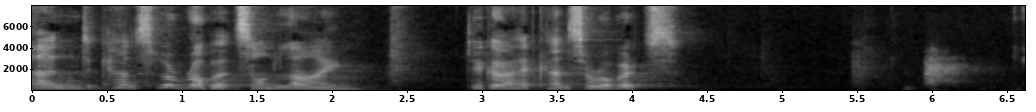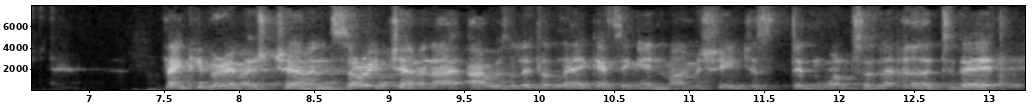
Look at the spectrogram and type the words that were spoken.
and councillor Roberts online. Do go ahead, councillor Roberts. Thank you very much, Chairman. Sorry, Chairman, I, I was a little late getting in. My machine just didn't want to load today.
